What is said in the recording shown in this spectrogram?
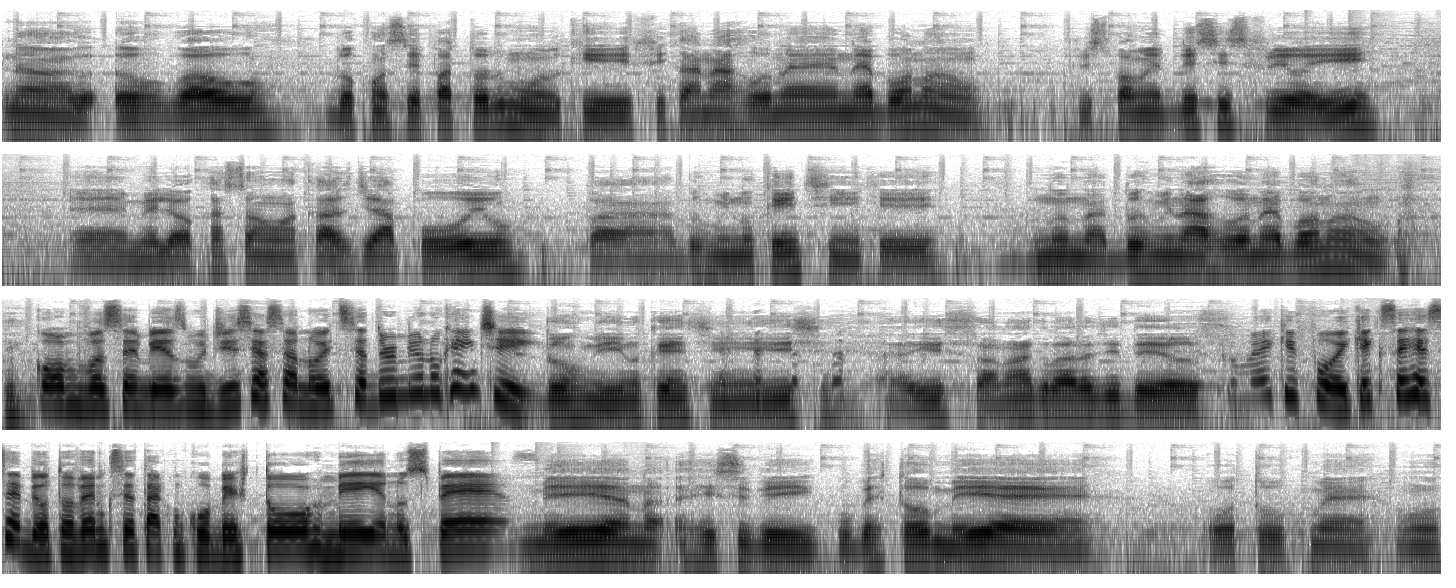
Não, eu, eu igual dou conselho para todo mundo que ficar na rua não é, não é bom não. Principalmente nesses frios aí, é melhor caçar uma casa de apoio para dormir no quentinho, que no, na, dormir na rua não é bom, não. Como você mesmo disse, essa noite você dormiu no quentinho. Dormi no quentinho, ixi. Aí só na glória de Deus. Como é que foi? O que, que você recebeu? Tô vendo que você tá com cobertor, meia nos pés. Meia, recebi cobertor, meia, é... Outro, como é? Um...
